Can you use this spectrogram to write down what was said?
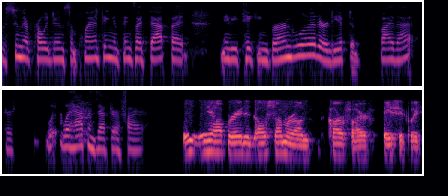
assume they're probably doing some planting and things like that, but maybe taking burned wood or do you have to buy that or what, what happens after a fire? We, we operated all summer on Carr fire, basically.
